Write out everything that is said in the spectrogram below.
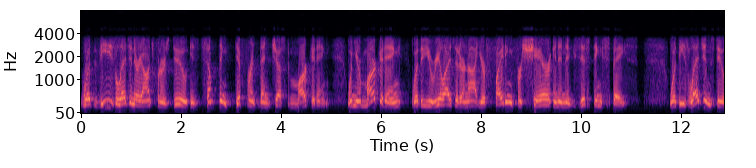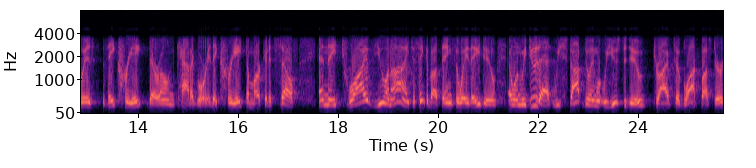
what these legendary entrepreneurs do is something different than just marketing. When you're marketing, whether you realize it or not, you're fighting for share in an existing space. What these legends do is they create their own category. They create the market itself and they drive you and I to think about things the way they do. And when we do that, we stop doing what we used to do, drive to Blockbuster,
